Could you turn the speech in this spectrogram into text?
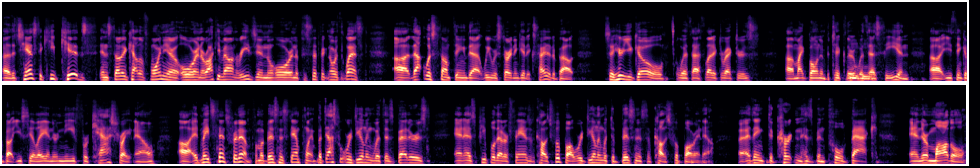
Uh, the chance to keep kids in Southern California or in the Rocky Mountain region or in the Pacific Northwest, uh, that was something that we were starting to get excited about. So here you go with athletic directors uh, Mike Bohn in particular mm-hmm. with SC, and uh, you think about UCLA and their need for cash right now. Uh, it made sense for them from a business standpoint, but that's what we're dealing with as bettors and as people that are fans of college football. We're dealing with the business of college football right now. I think the curtain has been pulled back, and their model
